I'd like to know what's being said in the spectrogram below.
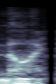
nine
